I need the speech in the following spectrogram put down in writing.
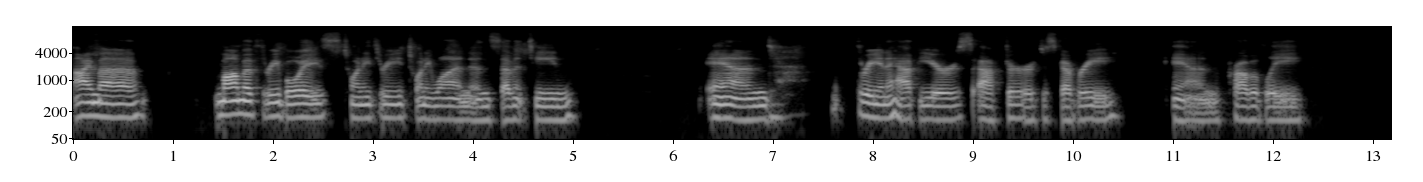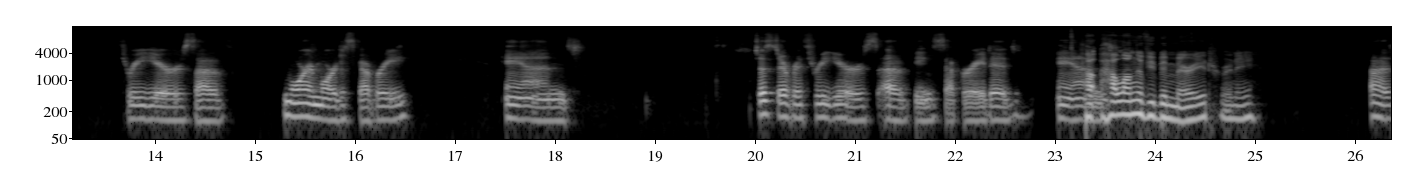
I'm a mom of three boys 23, 21, and 17. And three and a half years after discovery, and probably three years of more and more discovery, and just over three years of being separated. And how, how long have you been married, Renee? Uh,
